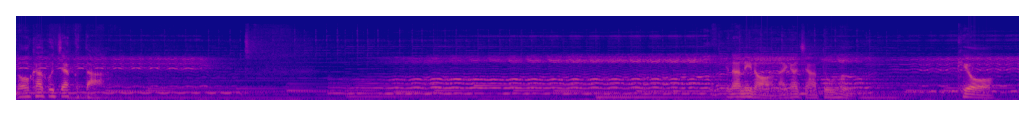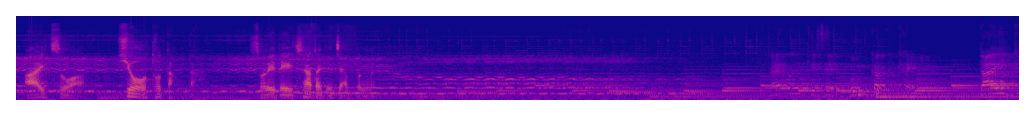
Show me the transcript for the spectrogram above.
罗卡库加古达。今仔日咯来个真拄好，叫爱做小托当当，所以得请大家食饭啦。台湾結成文学会議第1回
